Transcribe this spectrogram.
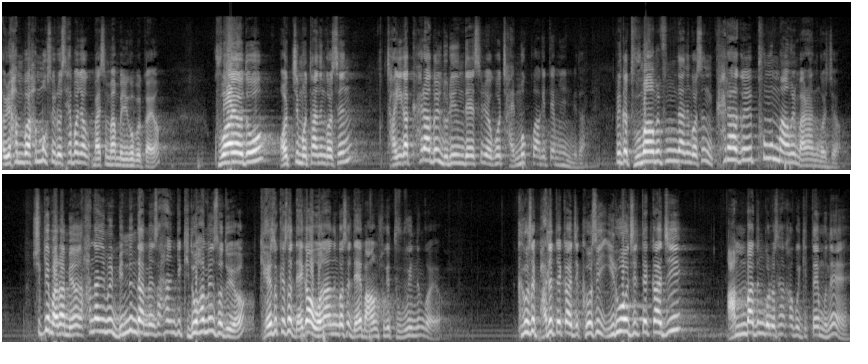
우리 한번 한 목소리로 세 번역 말씀을 한번 읽어볼까요? 구하여도 얻지 못하는 것은 자기가 쾌락을 누리는 데 쓰려고 잘못 구하기 때문입니다. 그러니까 두 마음을 품는다는 것은 쾌락을 품은 마음을 말하는 거죠. 쉽게 말하면 하나님을 믿는다면서 하나님께 기도하면서도요, 계속해서 내가 원하는 것을 내 마음속에 두고 있는 거예요. 그것을 받을 때까지, 그것이 이루어질 때까지 안 받은 걸로 생각하고 있기 때문에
